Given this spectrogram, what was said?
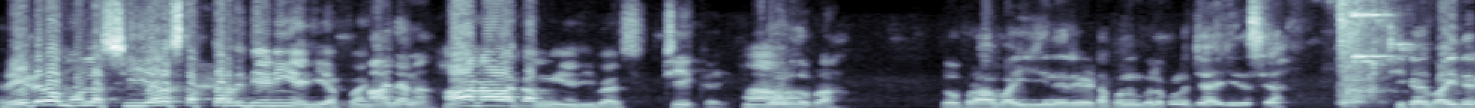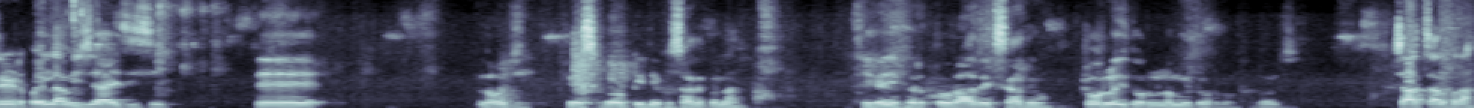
ਰੇਟ ਦਾ ਮੁੱਲ 80 ਯਾਰ 77 ਦੀ ਦੇਣੀ ਹੈ ਜੀ ਆਪਾਂ ਹਾਂ ਜੀ ਜਾਨਾ ਹਾਂ ਨਾਲ ਕੰਮ ਹੀ ਹੈ ਜੀ ਬਸ। ਠੀਕ ਹੈ ਜੀ। ਹਾਂ। ਤੋਰ ਦੋ ਭਰਾ। ਲੋ ਭਰਾ ਬਾਈ ਜੀ ਨੇ ਰੇਟ ਆਪਾਂ ਨੂੰ ਬਿਲਕੁਲ ਜਾਇਜ਼ ਹੀ ਦੱਸਿਆ। ਠੀਕ ਹੈ ਬਾਈ ਦੇ ਰੇਟ ਪਹਿਲਾਂ ਵੀ ਜਾਇਜ਼ ਹੀ ਸੀ। ਤੇ ਲਓ ਜੀ ਫੇਸ ਕੁਆਲਿਟੀ ਦੇਖੋ ਸਕਦੇ ਪਹਿਲਾਂ। ਠੀਕ ਹੈ ਜੀ ਫਿਰ ਤੋਰਾ ਦੇਖ ਸਕਦੇ ਹੋ। ਤੋਰ ਲਓ ਜੀ ਤੋਰ ਲੰਮੀ ਤੋਰ ਦੋ ਲਓ ਜੀ। ਚੱਲ ਚੱਲ ਭਰਾ।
